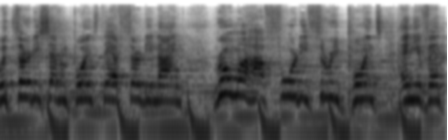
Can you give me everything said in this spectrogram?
with 37 points. They have 39. Roma have 43 points and Juventus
